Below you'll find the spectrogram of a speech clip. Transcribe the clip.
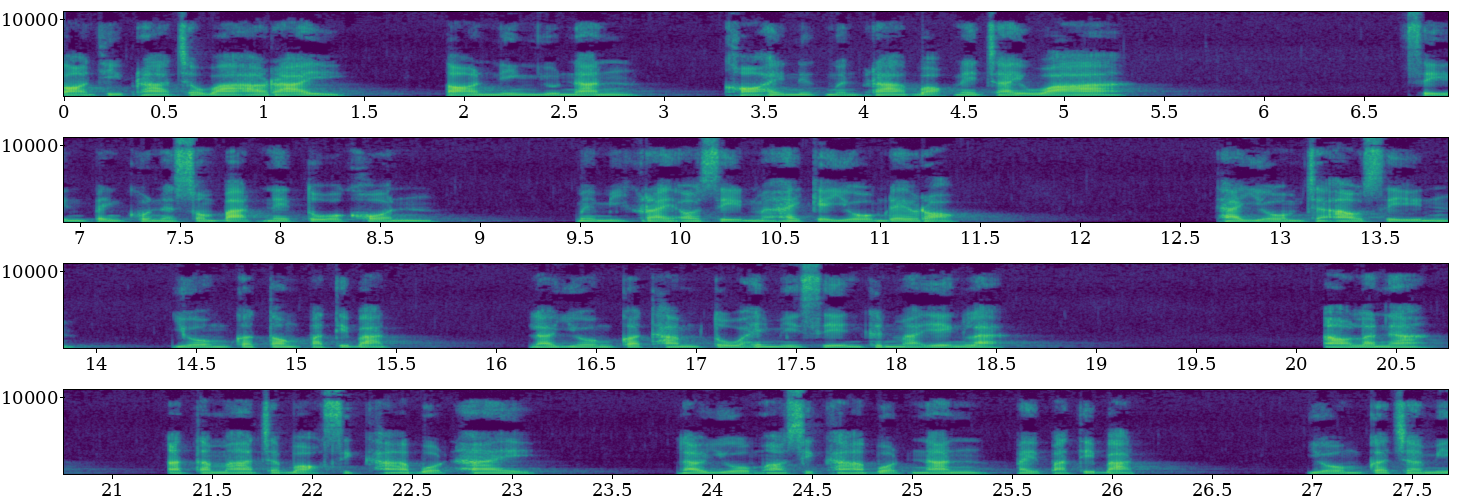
ก่อนที่พระจะว่าอะไร ตอนนิ่งอยู่นั้น ขอให้นึกเหมือนพระบอกในใจว่า ศีลเป็นคุณสมบัติในตัวคน ไม่มีใครเอาศีลมาให้แกโยมได้หรอก ถ้าโยมจะเอาศีล โยมก็ต้องปฏิบัติ แล้วโยมก็ทำตัวให้มีศีลขึ้นมาเองแหละ เอาละนะอาตมาจะบอกสิกขาบทให้ แล้วโยมเอาสิกขาบทนั้นไปปฏิบัติ โยมก็จะมี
